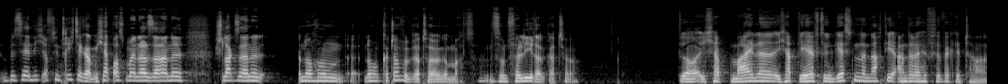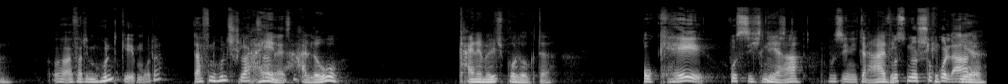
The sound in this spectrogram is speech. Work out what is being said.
bisher nicht auf den Trichter kam. Ich habe aus meiner Sahne, Schlagsahne, noch ein, noch ein Kartoffelgratin gemacht. So ein Verlierergratin. Ja, ich habe meine, ich habe die Hälfte gegessen, danach die andere Hälfte weggetan. Oder einfach dem Hund geben, oder? Darf ein Hund Schlagsahne Nein, essen? hallo. Keine Milchprodukte. Okay, wusste ich nicht. Ja. Wusste ich nicht. Ich, Ja, ich wusste nur Schokolade.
